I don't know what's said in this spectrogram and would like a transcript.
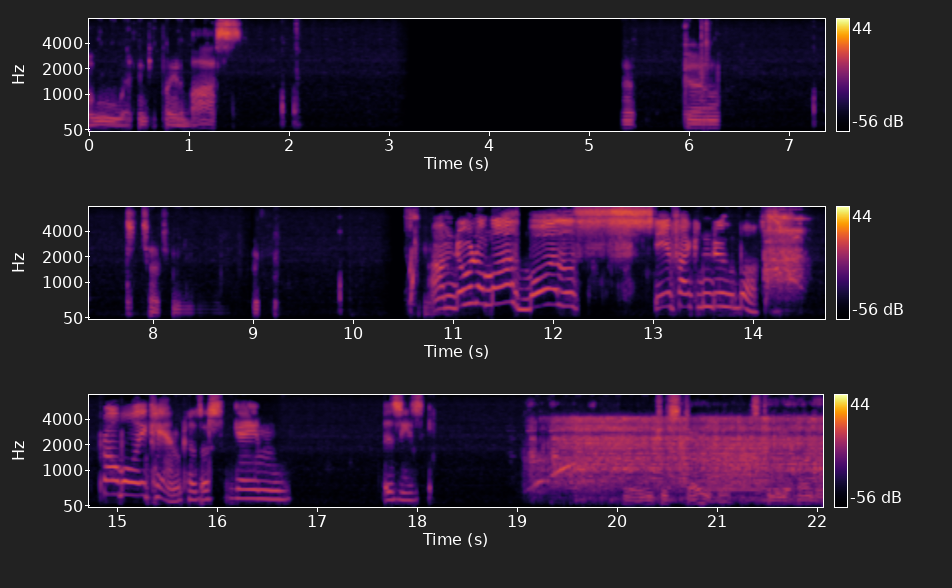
Oh, I think you're playing a boss. Go. Touch me. I'm doing a boss, boy. Let's see if I can do the boss. Probably can, because this game is easy. Yeah, we just started it. It's gonna get harder.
